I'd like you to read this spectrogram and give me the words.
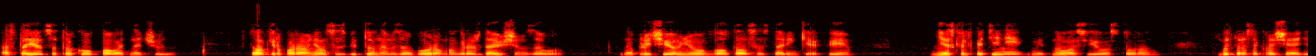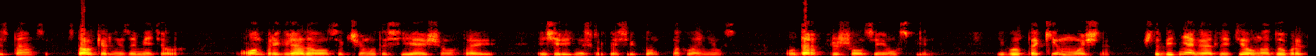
Остается только уповать на чудо. Сталкер поравнялся с бетонным забором, ограждающим завод. На плече у него болтался старенький АКМ. Несколько теней метнулось в его сторону, быстро сокращая дистанцию. Сталкер не заметил их. Он приглядывался к чему-то сияющему в траве и через несколько секунд наклонился. Удар пришелся ему в спину и был таким мощным, что бедняга отлетел на добрых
